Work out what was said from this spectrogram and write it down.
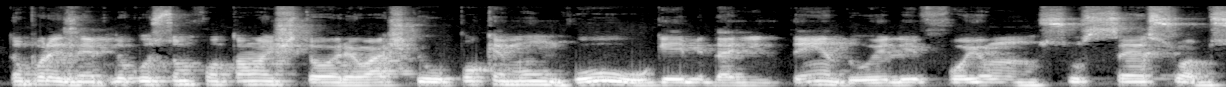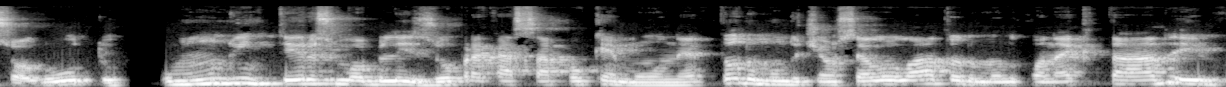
Então, por exemplo, eu costumo contar uma história. Eu acho que o Pokémon Go, o game da Nintendo, ele foi um sucesso absoluto o mundo inteiro se mobilizou para caçar Pokémon, né? Todo mundo tinha um celular, todo mundo conectado e,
